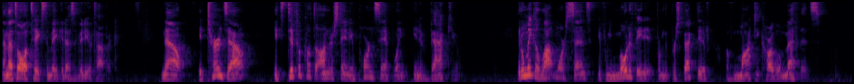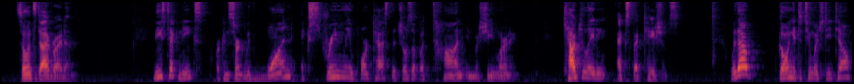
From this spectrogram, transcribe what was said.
And that's all it takes to make it as a video topic. Now, it turns out it's difficult to understand importance sampling in a vacuum. It'll make a lot more sense if we motivate it from the perspective of Monte Carlo methods. So let's dive right in. These techniques are concerned with one extremely important test that shows up a ton in machine learning calculating expectations. Without going into too much detail,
